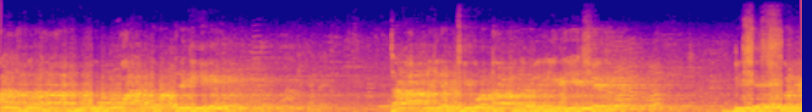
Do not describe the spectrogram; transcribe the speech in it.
আল্লাহ তাআলার হুকুম পালন করতে গিয়ে যারা নিজের জীবনটা করে বেরিয়ে দিয়েছেন, বিশেষ করে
